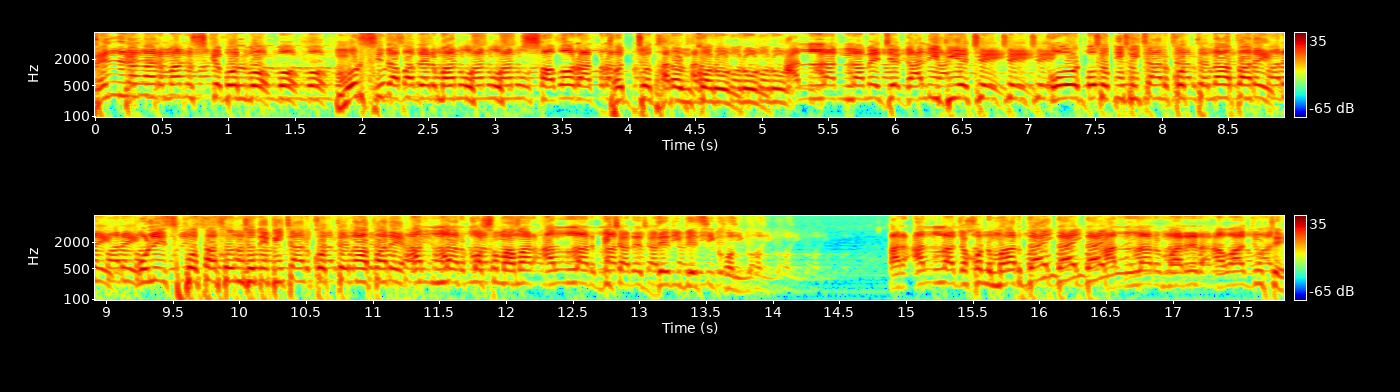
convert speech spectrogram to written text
বেলডাঙ্গার মানুষকে বলব, মুর্শিদাবাদের মানুষ সবর আর ধৈর্য ধারণ করুন আল্লাহর নামে যে গালি দিয়েছে, কোর্ট যদি বিচার করতে না পারে, পুলিশ প্রশাসন যদি বিচার করতে না পারে, আল্লাহর কসম আমার আল্লাহর বিচারের দেরি বেশি নয়। আর আল্লাহ যখন মার দেয়, আল্লাহর মারের আওয়াজ উঠে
